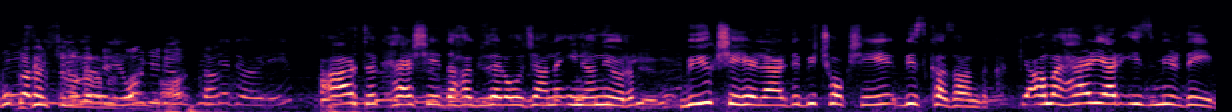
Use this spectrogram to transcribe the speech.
Bu bizim kadar sınırlarımızdan. Bizde de öyleyiz. Artık her şey daha güzel olacağına inanıyorum. Büyük şehirlerde birçok şeyi biz kazandık. Ama her yer İzmir değil.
